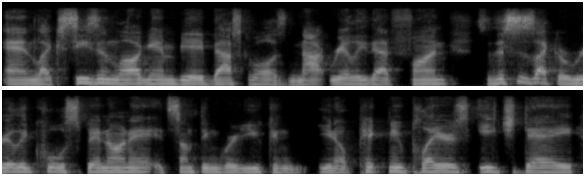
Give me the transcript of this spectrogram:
and like season log NBA basketball is not really that fun. So this is like a really cool spin on it. It's something where you can, you know, pick new players each day,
